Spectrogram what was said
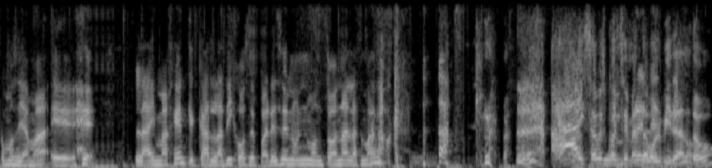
¿cómo se llama? Eh, la imagen que Carla dijo, se parecen un montón a las Madoka. Ay, ¿sabes cuál se me andaba olvidando?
